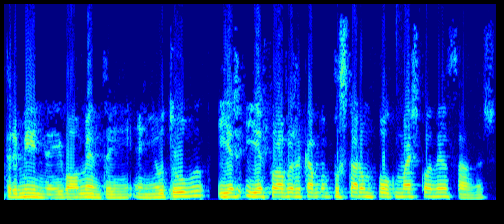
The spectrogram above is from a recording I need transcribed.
termina igualmente em, em outubro e as, e as provas acabam por estar um pouco mais condensadas.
